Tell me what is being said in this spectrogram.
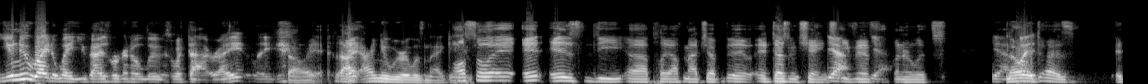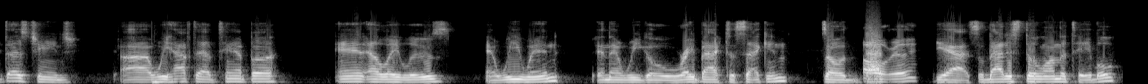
You knew right away you guys were going to lose with that, right? Like Oh yeah, I, I knew we were losing that game. Also, it, it is the uh, playoff matchup. It, it doesn't change, Yeah, even if yeah. win or lose. yeah, no, but- it does. It does change. Uh, we have to have Tampa and LA lose, and we win, and then we go right back to second. So that, oh, really? yeah, so that is still on the table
